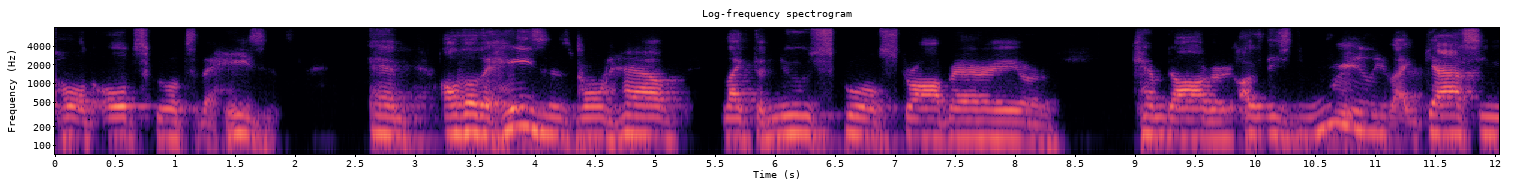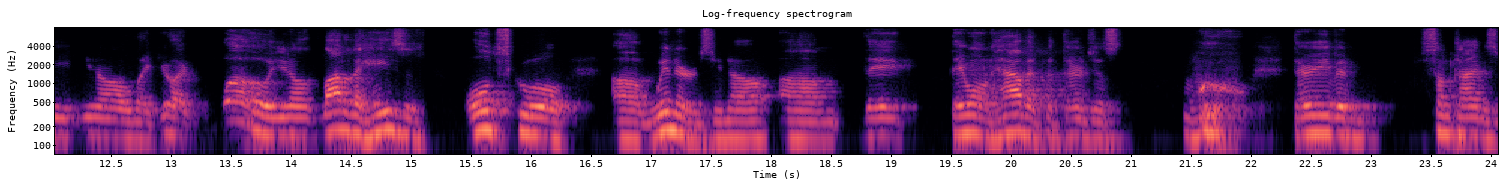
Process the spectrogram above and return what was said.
hold old school to the hazes. And although the hazes won't have like the new school strawberry or Chemdawg or, all these really like gassy, you know, like you're like, whoa, you know, a lot of the hazes, old school uh, winners, you know, um, they they won't have it, but they're just woo. They're even sometimes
